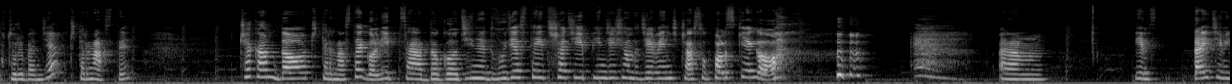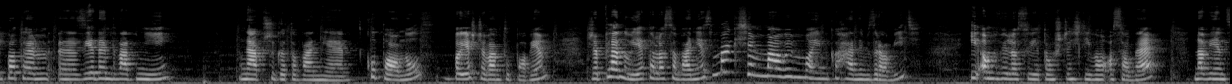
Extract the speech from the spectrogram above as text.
który będzie? 14. Czekam do 14 lipca do godziny 23.59 czasu polskiego. Em, więc dajcie mi potem e, z 1-2 dni na przygotowanie kuponów, bo jeszcze Wam tu powiem, że planuję to losowanie z Maksiem Małym, moim kochanym, zrobić i on wylosuje tą szczęśliwą osobę. No więc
